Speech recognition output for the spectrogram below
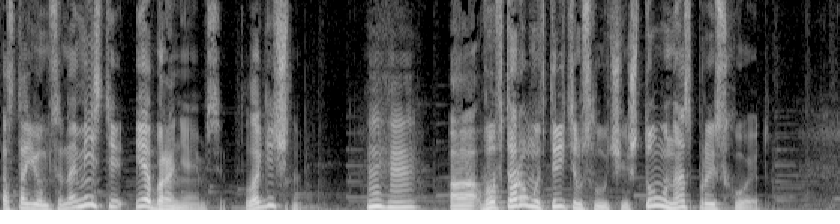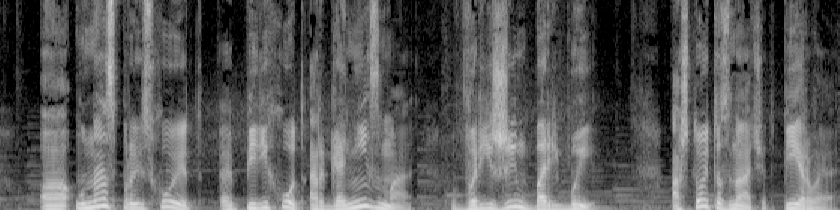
остаемся на месте и обороняемся. Логично? Мгм. А во втором и в третьем случае, что у нас происходит? А, у нас происходит э, переход организма в режим борьбы. А что это значит? Первое.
